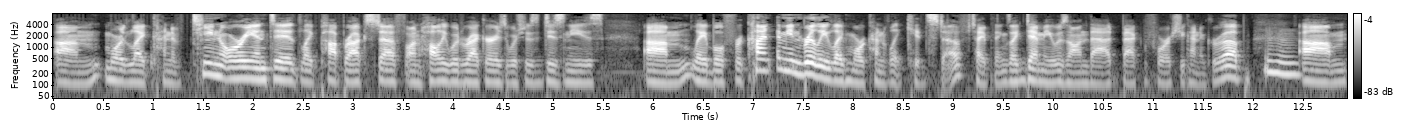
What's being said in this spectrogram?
Um, more like kind of teen oriented, like pop rock stuff on Hollywood Records, which is Disney's um, label for kind. I mean, really like more kind of like kid stuff type things. Like Demi was on that back before she kind of grew up. Mhm. Um,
